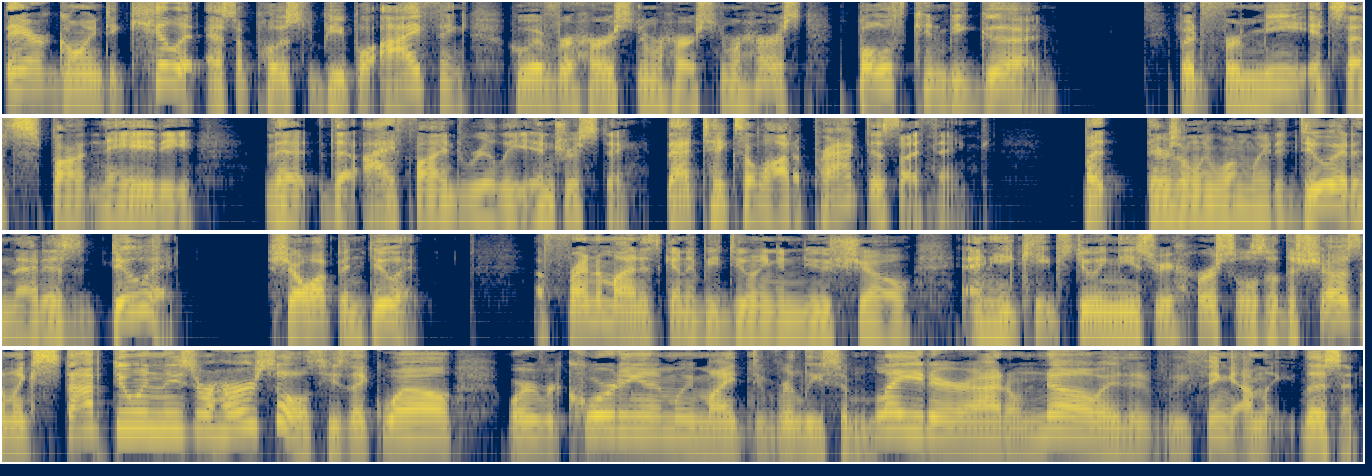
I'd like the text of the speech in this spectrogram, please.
they are going to kill it as opposed to people I think who have rehearsed and rehearsed and rehearsed. Both can be good. But for me, it's that spontaneity that, that I find really interesting. That takes a lot of practice, I think. But there's only one way to do it, and that is do it. Show up and do it. A friend of mine is going to be doing a new show, and he keeps doing these rehearsals of the shows. I'm like, stop doing these rehearsals. He's like, well, we're recording them. We might release them later. I don't know. We think I'm like, listen,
